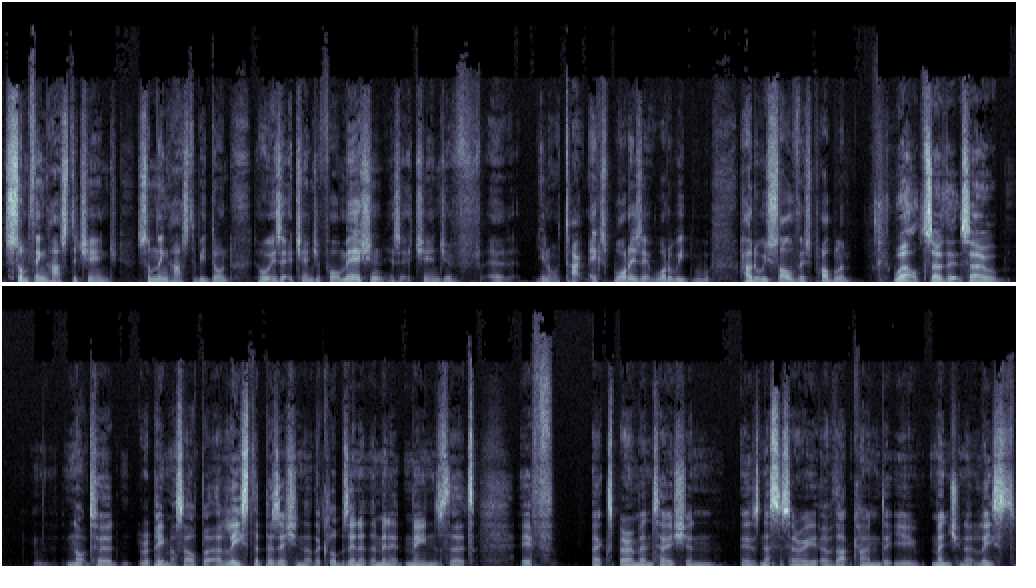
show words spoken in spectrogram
something has to change. Something has to be done. So is it a change of formation? Is it a change of uh, you know tactics? What is it? What do we? How do we solve this problem? Well, so that so not to repeat myself, but at least the position that the club's in at the minute means that if experimentation is necessary of that kind that you mentioned, at least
